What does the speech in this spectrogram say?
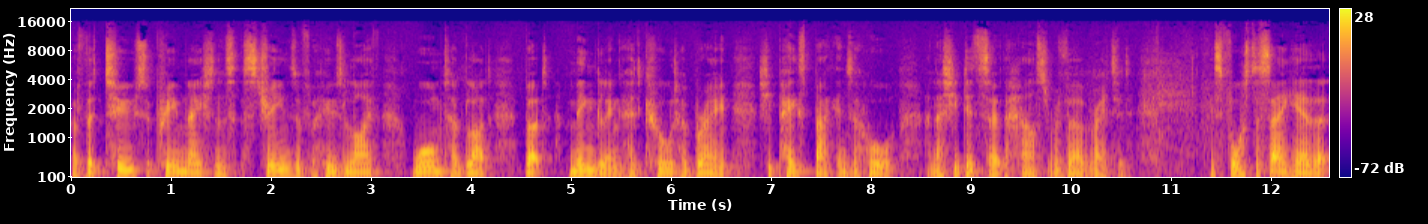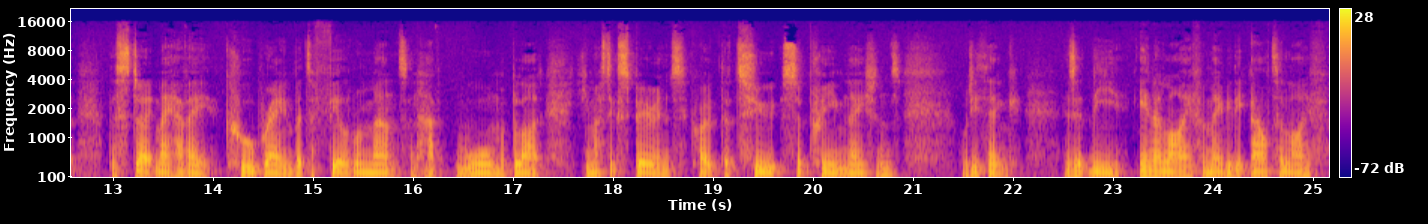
of the two supreme nations, streams of whose life warmed her blood, but mingling had cooled her brain. She paced back into the hall, and as she did so, the house reverberated. It's Forster saying here that the Stoic may have a cool brain, but to feel romance and have warm blood, you must experience, quote, the two supreme nations. What do you think? Is it the inner life or maybe the outer life?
